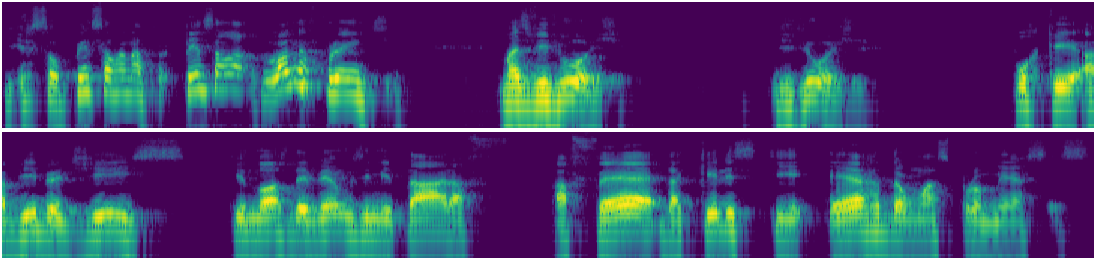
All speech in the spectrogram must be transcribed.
Direção, pensa lá na, pensa lá, lá na frente, mas vive hoje. Vive hoje. Porque a Bíblia diz que nós devemos imitar a a fé daqueles que herdam as promessas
